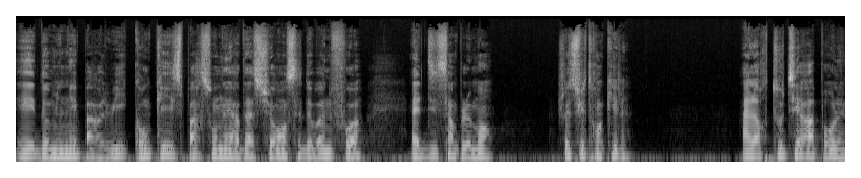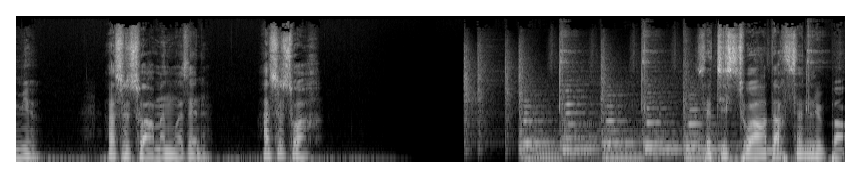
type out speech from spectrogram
et dominée par lui, conquise par son air d'assurance et de bonne foi, elle dit simplement Je suis tranquille. Alors tout ira pour le mieux. À ce soir, mademoiselle. À ce soir. Cette histoire d'Arsène Lupin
